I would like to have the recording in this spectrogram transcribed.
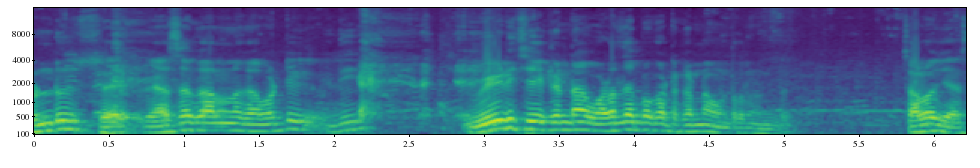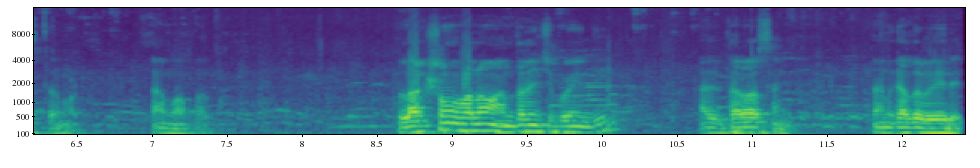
రెండు వేసవకాలంలో వేసవికాలంలో కాబట్టి ఇది వేడి చేయకుండా వడదెబ్బ కట్టకుండా ఉంటుందండి. చలవ చేస్తాం అన్నమాట రామాఫలం. లక్ష్మ ఫలం అంతరించిపోయింది. అది తర్వాత సంగతి. దాని కథ వేరే.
